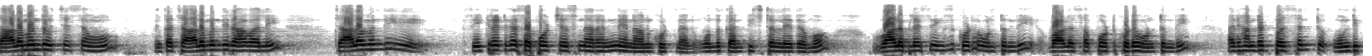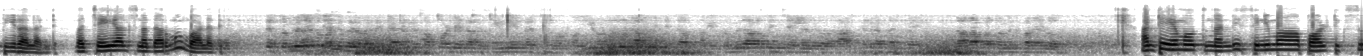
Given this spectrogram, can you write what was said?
చాలామంది వచ్చేసాము ఇంకా చాలామంది రావాలి. చాలామంది సీక్రెట్గా సపోర్ట్ చేస్తున్నారని నేను అనుకుంటున్నాను. ముందు కనిపించడం లేదేమో. వాళ్ళ బ్లెస్సింగ్స్ కూడా ఉంటుంది వాళ్ళ సపోర్ట్ కూడా ఉంటుంది. అది హండ్రెడ్ పర్సెంట్ ఉండి తీరాలండి. మరి చేయాల్సిన ధర్మం వాళ్ళది అంటే తొమ్మిదేళ్ళు పట్టింది కదండి జగన్ సపోర్ట్ చేయడానికి సినీ ఇండస్ట్రీ మొత్తం ఈ రెండు మూడు నెలల నుంచి చేస్తున్నారు ఈ తొమ్మిదేళ్ళ నుంచి చేయలేదు కదా రాజకీయంగా చనిపోయి దాదాపు తొమ్మిది పదేళ్ళు అవుతుంది అంటే ఏమవుతుందండి? సినిమా పాలిటిక్స్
